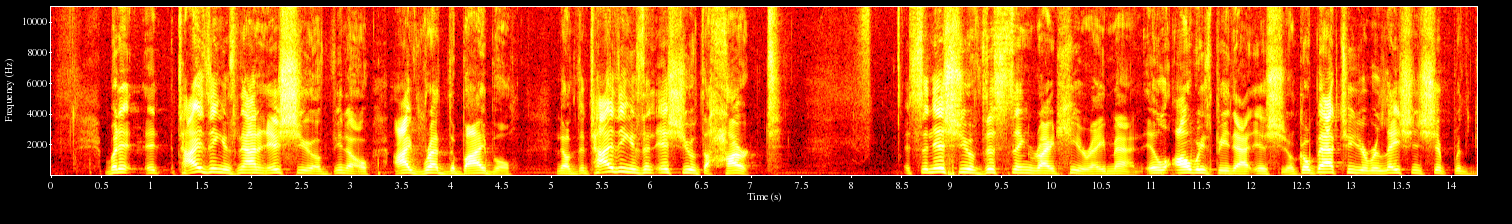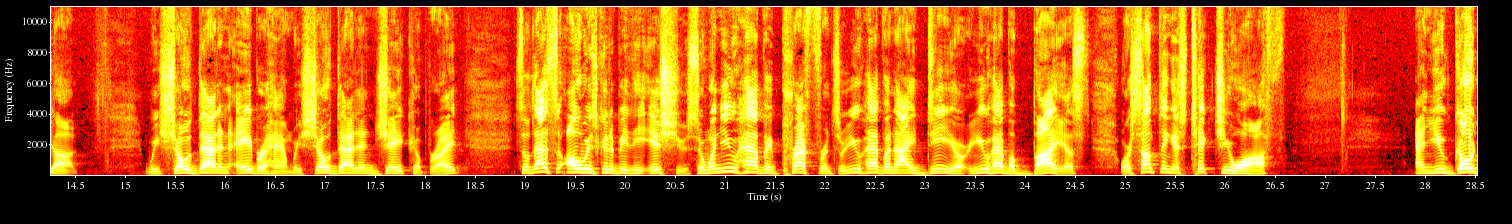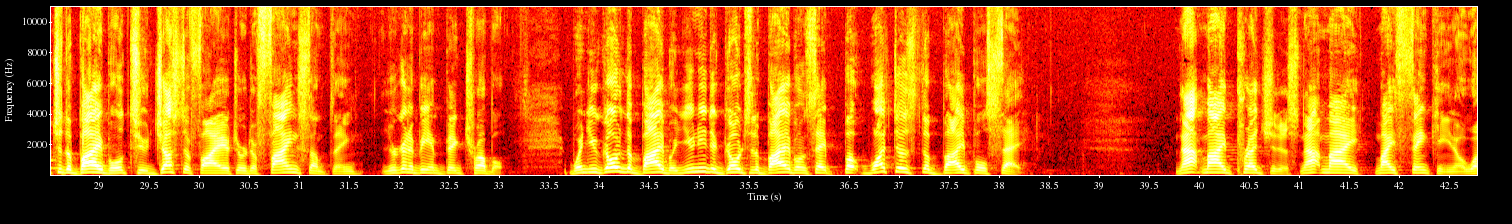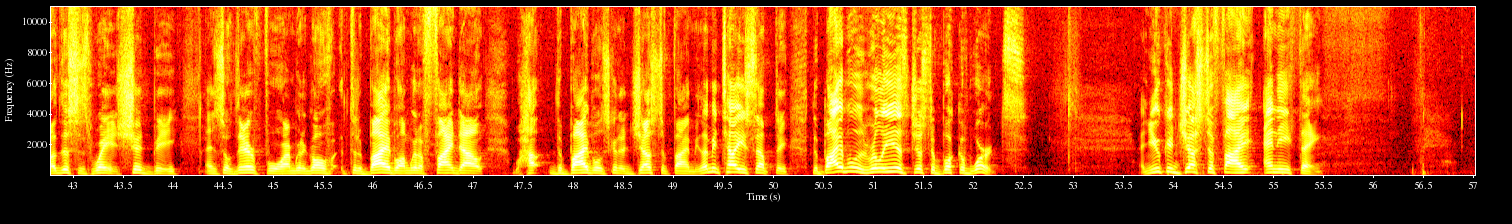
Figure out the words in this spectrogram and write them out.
but it, it, tithing is not an issue of, you know, I've read the Bible. No, the tithing is an issue of the heart. It's an issue of this thing right here, amen. It'll always be that issue. Go back to your relationship with God. We showed that in Abraham, we showed that in Jacob, right? So that's always going to be the issue. So when you have a preference or you have an idea or you have a bias or something has ticked you off, and you go to the Bible to justify it or to find something, you're going to be in big trouble. When you go to the Bible, you need to go to the Bible and say, but what does the Bible say? Not my prejudice, not my, my thinking, you know, well, this is the way it should be. And so therefore, I'm going to go to the Bible. I'm going to find out how the Bible is going to justify me. Let me tell you something. The Bible really is just a book of words. And you can justify anything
